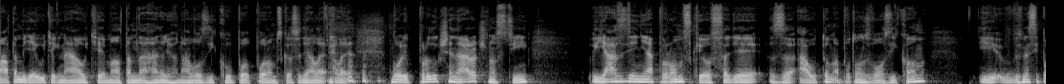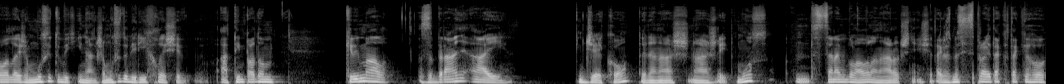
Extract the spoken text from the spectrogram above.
Mal tam byť aj útek na aute, mal tam naháňať ho na vozíku po, po rómskej osade, ale, ale kvôli produkčnej náročnosti jazdenia po rómskej osade s autom a potom s vozíkom, sme si povedali, že musí to byť inak, že musí to byť rýchlejšie. A tým pádom, keby mal zbraň aj Jacko, teda náš, náš rytmus, scéna by bola oveľa náročnejšia. Takže sme si spravili tak, takého,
